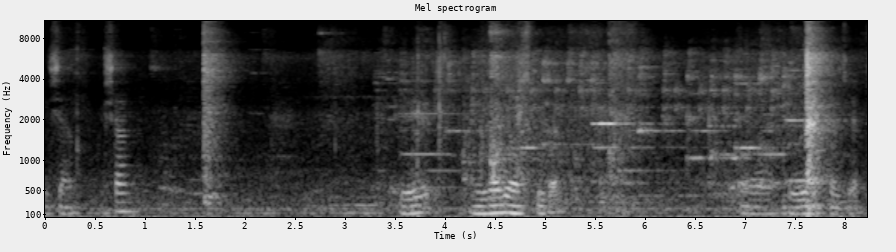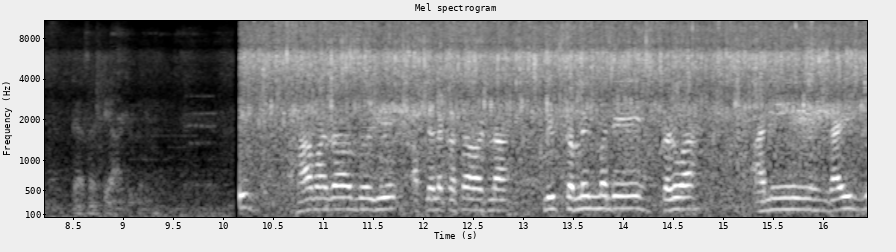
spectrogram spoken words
ईशान ईशान. हे निघाले हॉस्पिटल डोळे दाखवायचे आहेत. त्यासाठी आलेलो आहे. हा माझा व्हिडिओ आपल्याला कसा वाटला प्लीज कमेंटमध्ये कळवा. आणि गाईज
